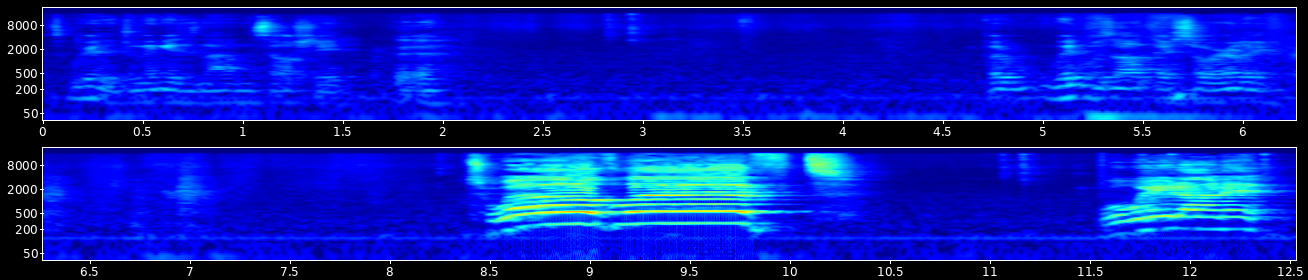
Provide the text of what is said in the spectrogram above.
It's weird that Dominguez is not on the sell sheet. Yeah. but Witt was out there so early. 12 left. We'll wait on it.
